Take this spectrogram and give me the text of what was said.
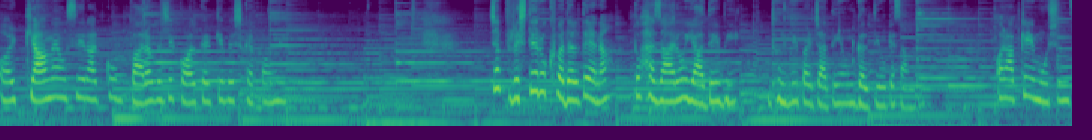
और क्या मैं उसे रात को 12 बजे कॉल करके विश कर पाऊँगी? जब रिश्ते रुख बदलते हैं ना तो हज़ारों यादें भी धुंधली पड़ जाती हैं उन गलतियों के सामने। और आपके इमोशंस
